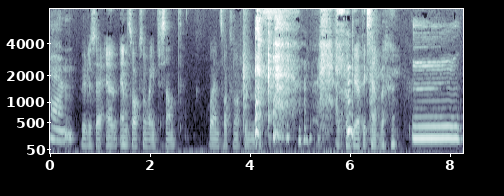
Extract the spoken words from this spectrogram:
Ehm, Vill du säga en, en sak som var intressant och en sak som var flummig? Ett konkret exempel. Mm,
